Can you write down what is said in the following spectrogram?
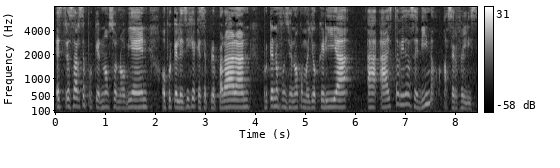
estresarse porque no sonó bien o porque les dije que se prepararan, porque no funcionó como yo quería. A, esta vida se vino a ser feliz.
